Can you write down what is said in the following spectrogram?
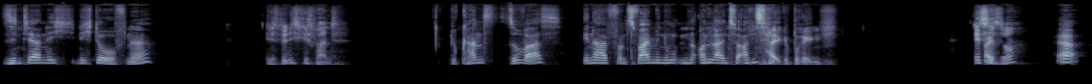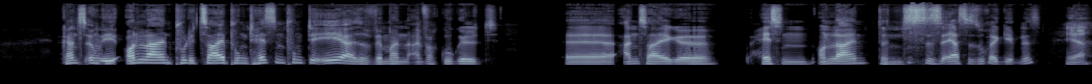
sind ja nicht, nicht doof, ne? Jetzt bin ich gespannt. Du kannst sowas innerhalb von zwei Minuten online zur Anzeige bringen. Ist das so? Ja. Du kannst irgendwie online polizei.hessen.de, also wenn man einfach googelt, äh, Anzeige Hessen online, dann ist das, erste Suchergebnis. Ja.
